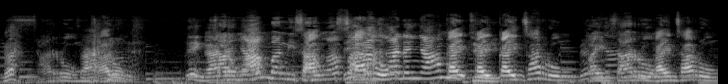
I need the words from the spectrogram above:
Lah, sarung sarung Eh, nggak ada sarung nyamuk. apa nih sarung Sa- apa sarung. Ada nyamuk. Kai- cuy. kai- kain sarung kain sarung kain sarung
